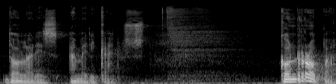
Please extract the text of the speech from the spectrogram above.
dólares americanos. Con ropa.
